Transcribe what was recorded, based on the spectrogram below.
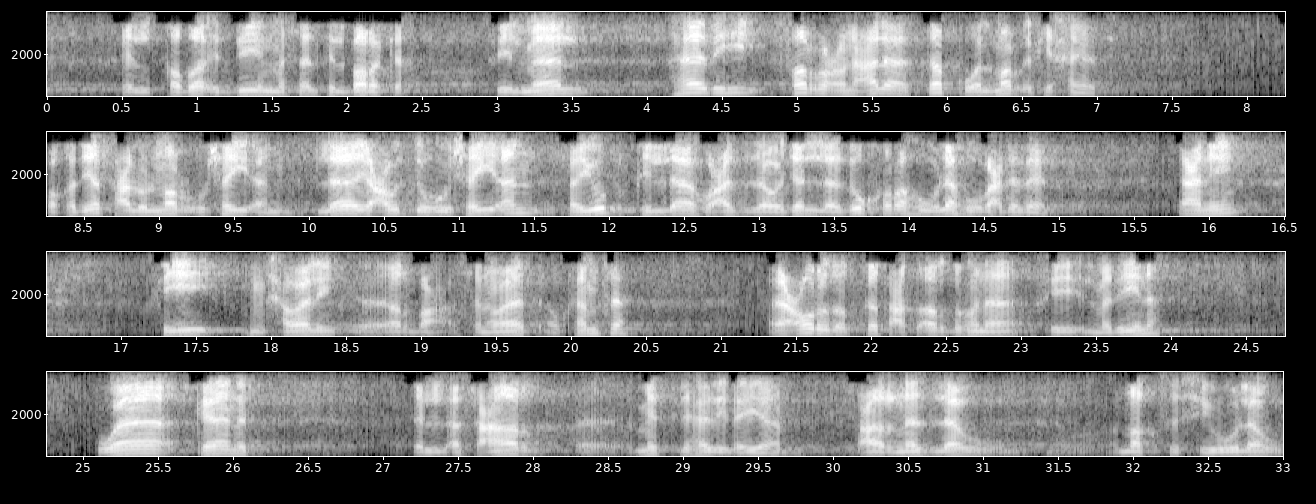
القضاء الدين مسألة البركة في المال هذه فرع على تقوى المرء في حياته. وقد يفعل المرء شيئا لا يعده شيئا فيبقي الله عز وجل ذخره له بعد ذلك. يعني في من حوالي أربع سنوات أو خمسة عرضت قطعة أرض هنا في المدينة وكانت الأسعار مثل هذه الأيام أسعار نزلة ونقص سيولة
